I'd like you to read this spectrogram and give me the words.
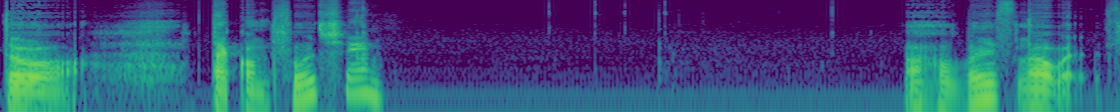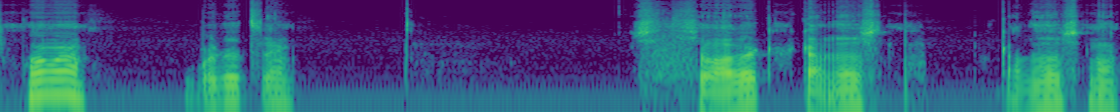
то в таком случае вы снова и снова будете человека, конечно, конечно,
